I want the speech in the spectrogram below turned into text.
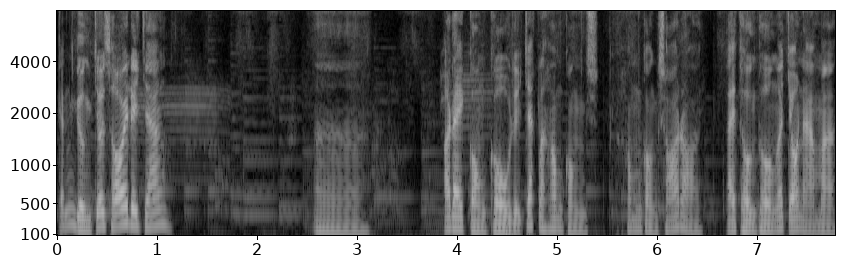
Cánh rừng chó sói đây chăng à, Ở đây còn cù thì chắc là không còn không còn sói rồi. Tại thường thường ở chỗ nào mà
